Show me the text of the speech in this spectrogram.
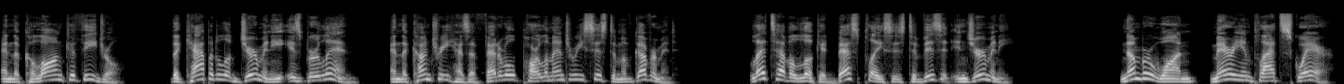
and the Cologne Cathedral. The capital of Germany is Berlin, and the country has a federal parliamentary system of government. Let's have a look at best places to visit in Germany. Number 1. Marienplatz Square.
